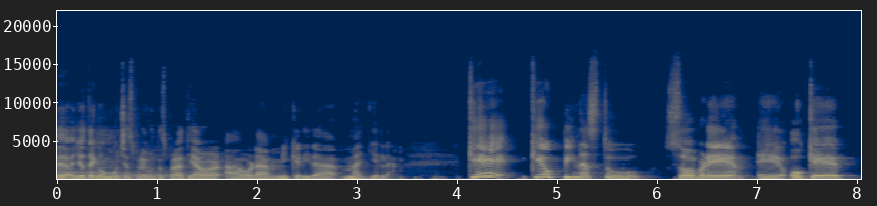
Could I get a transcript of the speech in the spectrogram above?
Eh, yo tengo muchas preguntas para ti ahora, ahora, mi querida Mayela. ¿Qué, qué opinas tú sobre eh, o qué,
